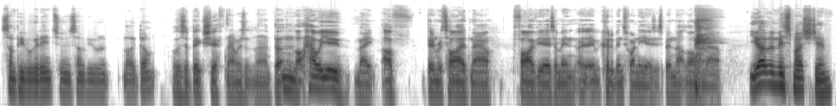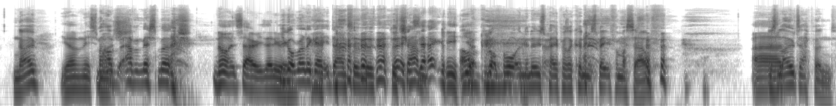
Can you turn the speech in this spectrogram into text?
some people get into and some people like don't. Well, there's a big shift now, isn't there? But Mm. like, how are you, mate? I've been retired now five years. I mean, it could have been 20 years. It's been that long now. You haven't missed much, Jim. no, You haven't missed I much. I haven't missed much. Not at Sarries anyway. You got relegated down to the, the champ. Exactly, I've yeah. got brought in the newspapers. I couldn't speak for myself. There's Uh, loads happened.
